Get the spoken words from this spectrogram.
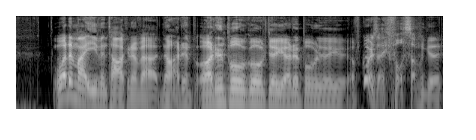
what am I even talking about? No, I didn't. Oh, I didn't pull a gold ticket. I didn't pull a ticket. Of course, I pulled something good.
